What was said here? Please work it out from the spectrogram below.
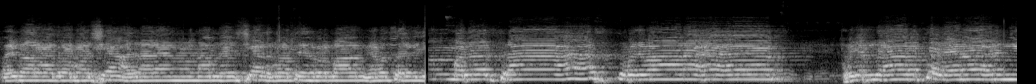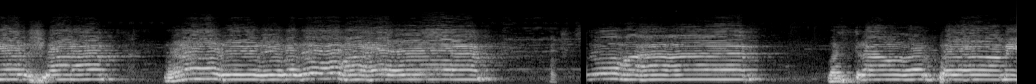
പരിപാലനോദ്രമോശ്യ ആദിനാരായണനാം ദേശീയ ധർമ്മത്തെ നിർമ്മാണം ഘമസ്തരവിജയമാനോരണ്യവിശ്വാനാം വസ്ത്രാമർപ്പയാമേ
